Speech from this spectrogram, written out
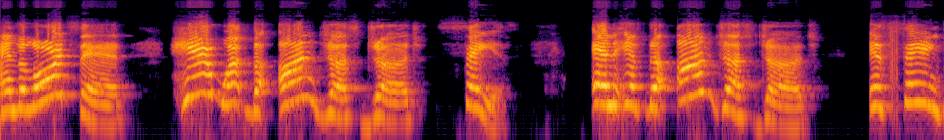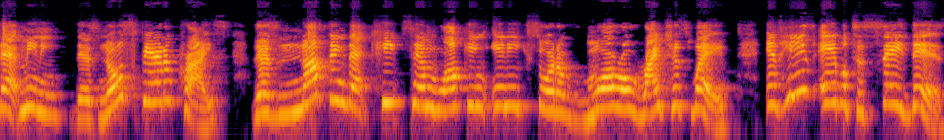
And the Lord said, Hear what the unjust judge saith. And if the unjust judge is saying that, meaning there's no spirit of Christ, there's nothing that keeps him walking any sort of moral, righteous way. If he's able to say this,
